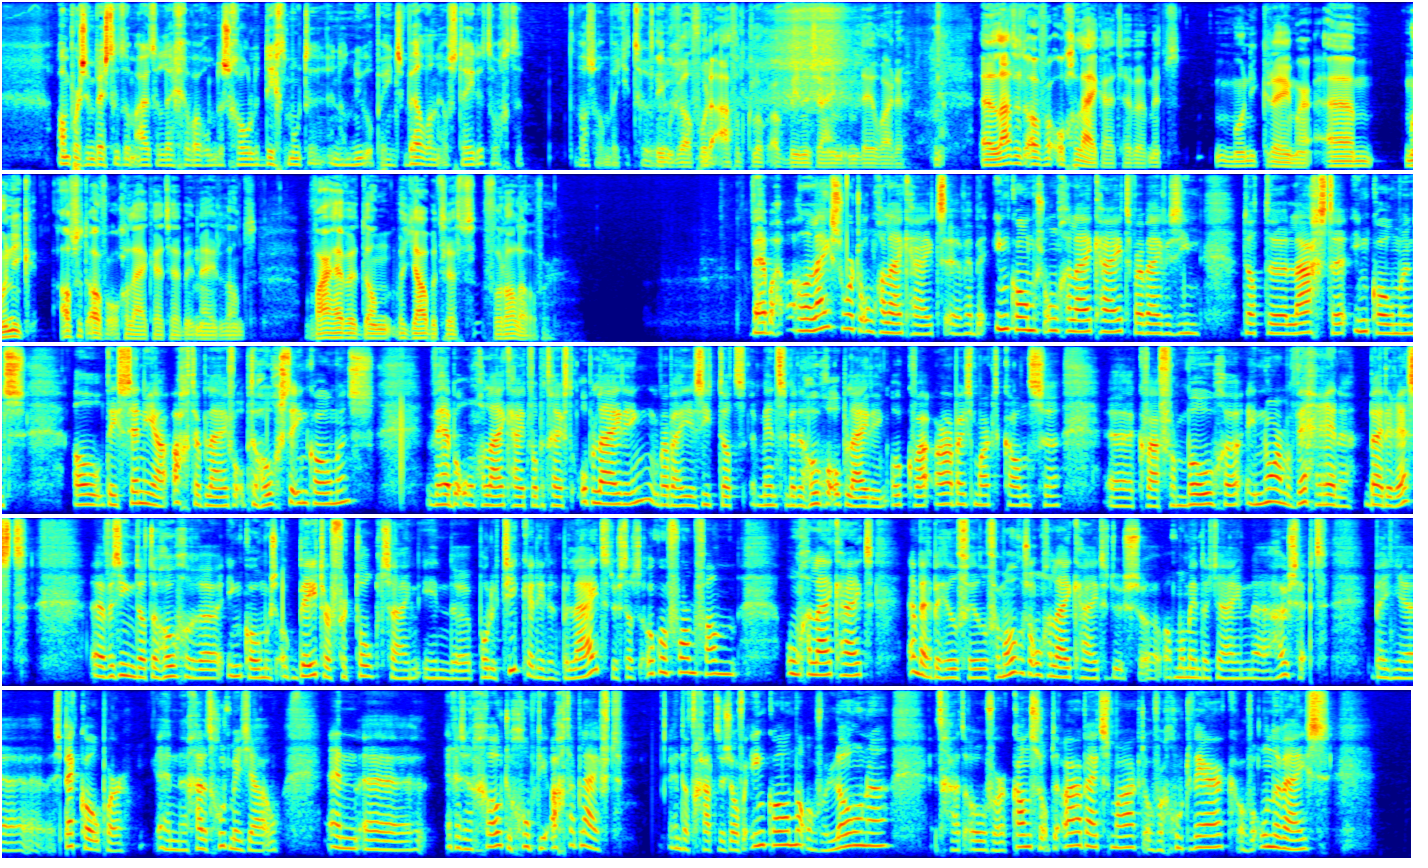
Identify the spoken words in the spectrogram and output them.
amper zijn best doet om uit te leggen waarom de scholen dicht moeten. En dan nu opeens wel een Elfstedentocht. Het was wel een beetje treurig. Je moet wel voor de avondklok ook binnen zijn in Leeuwarden. Ja. Uh, laten we het over ongelijkheid hebben met Monique Kremer. Um, Monique, als we het over ongelijkheid hebben in Nederland, waar hebben we het dan wat jou betreft vooral over? We hebben allerlei soorten ongelijkheid. Eh, we hebben inkomensongelijkheid, waarbij we zien dat de laagste inkomens al decennia achterblijven op de hoogste inkomens. We hebben ongelijkheid wat betreft opleiding, waarbij je ziet dat mensen met een hoge opleiding ook qua arbeidsmarktkansen, uh, qua vermogen enorm wegrennen bij de rest. Uh, we zien dat de hogere inkomens ook beter vertolkt zijn in de politiek en in het beleid. Dus dat is ook een vorm van ongelijkheid. En we hebben heel veel vermogensongelijkheid. Dus uh, op het moment dat jij een uh, huis hebt, ben je spekkoper en gaat het goed met jou. En er is een grote groep die achterblijft. En dat gaat dus over inkomen, over lonen. Het gaat over kansen op de arbeidsmarkt, over goed werk, over onderwijs.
